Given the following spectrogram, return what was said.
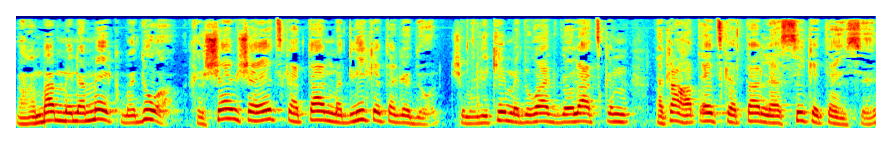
והרמב"ם מנמק מדוע, כשם שהעץ קטן מדליק את הגדול, כשמדליקים מדורה גדולה צריכים לקחת עץ קטן להסיק את ההישג,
